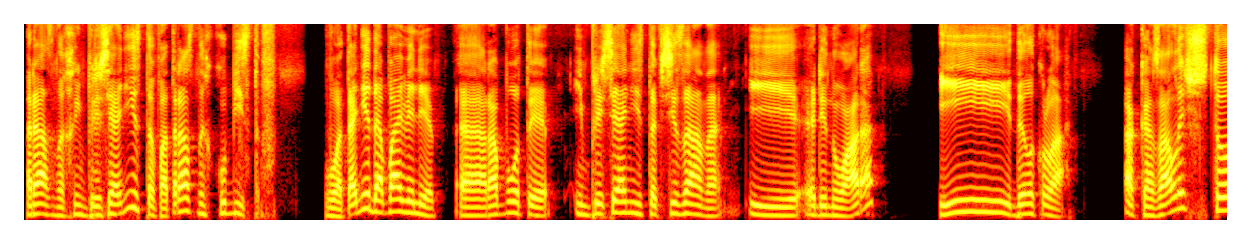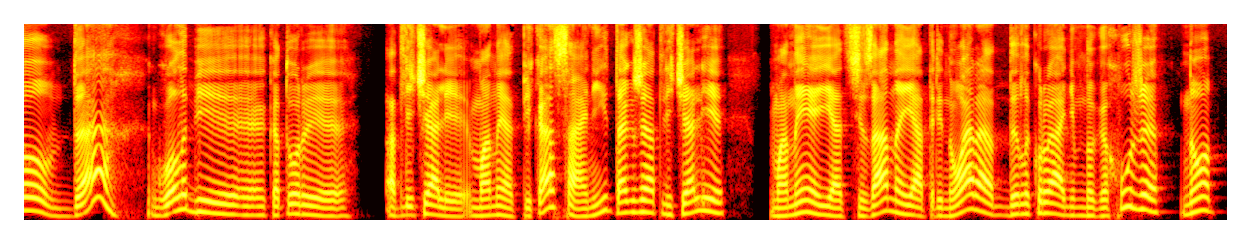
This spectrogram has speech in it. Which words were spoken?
разных импрессионистов от разных кубистов. Вот, они добавили э, работы импрессионистов Сезана и Ренуара и Делакруа. Оказалось, что да, голуби, э, которые отличали Мане от Пикассо, они также отличали Мане и от Сезана, и от Ренуара. Делакруа немного хуже, но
